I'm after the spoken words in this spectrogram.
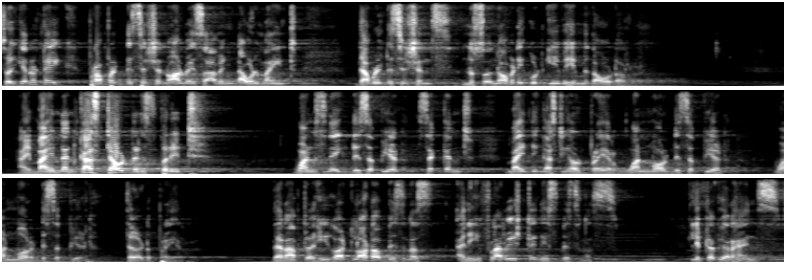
So you cannot take proper decision, always having double mind, double decisions. No, so nobody could give him the order. I bind and cast out the spirit. One snake disappeared. Second binding, casting out prayer. One more disappeared. One more disappeared. Third prayer. Thereafter, he got lot of business and he flourished in his business. Lift up your hands.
